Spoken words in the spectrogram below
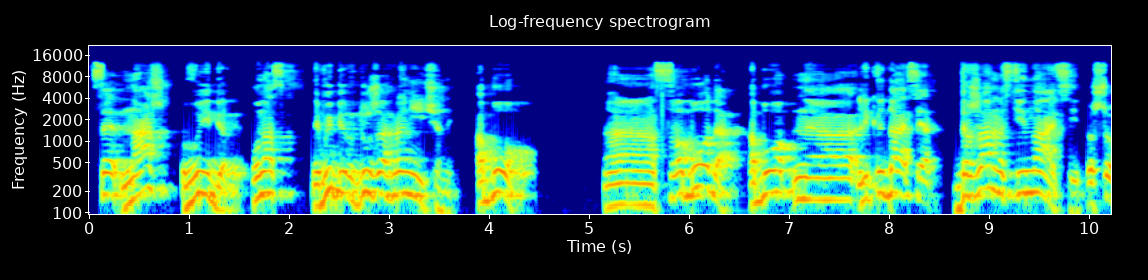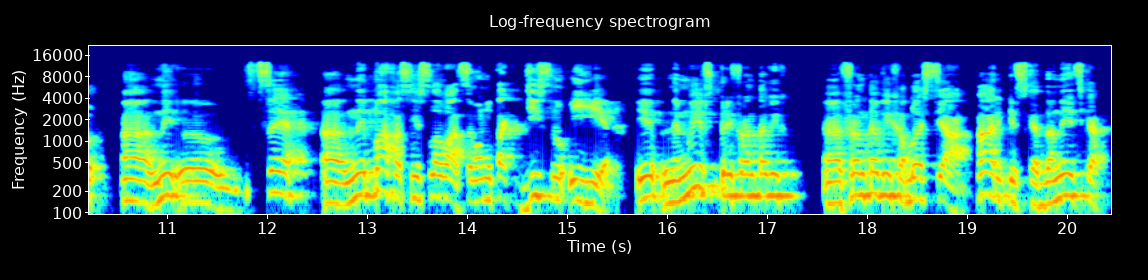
Це наш вибір. У нас вибір дуже ограничений. Або свобода, або е, ліквідація державності і нації. Тому що е, е, це е, не пафосні слова, це воно так дійсно і є. І ми в прифронтових е, фронтових областях Харківська, Донецька,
